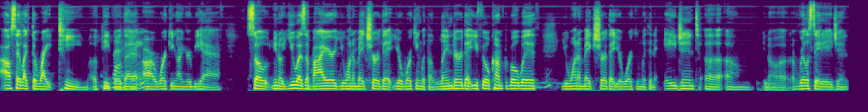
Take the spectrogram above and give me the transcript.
I'll say, like the right team of people exactly. that are working on your behalf. So, you know, you as a buyer, you want to make sure that you're working with a lender that you feel comfortable with. Mm-hmm. You want to make sure that you're working with an agent, uh, um, you know, a real estate agent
